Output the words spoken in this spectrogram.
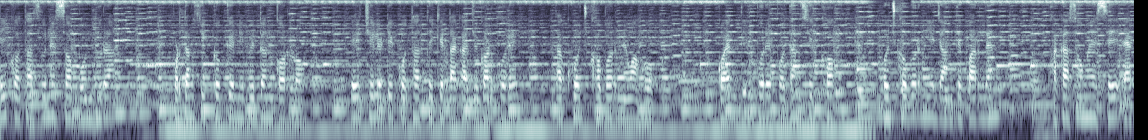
এই কথা শুনে সব বন্ধুরা প্রধান শিক্ষককে নিবেদন করল, এই ছেলেটি কোথা থেকে টাকা জোগাড় করে তা খোঁজ খবর নেওয়া হোক। কয়েকদিন পরে প্রধান শিক্ষক খোঁজ খবর নিয়ে জানতে পারলেন, ফাঁকা সময়ে সে এক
